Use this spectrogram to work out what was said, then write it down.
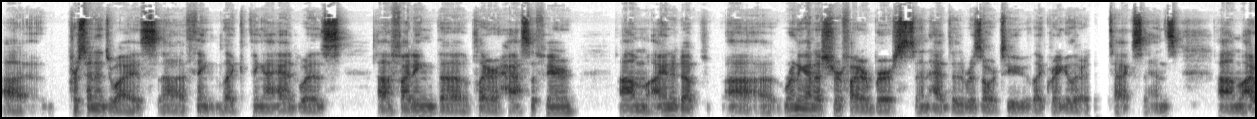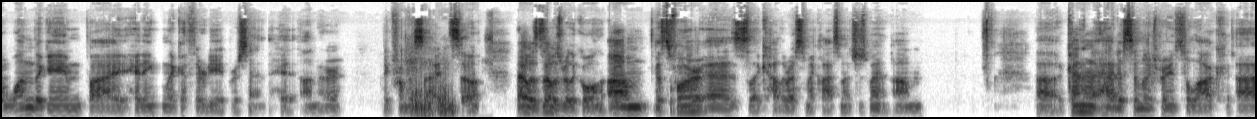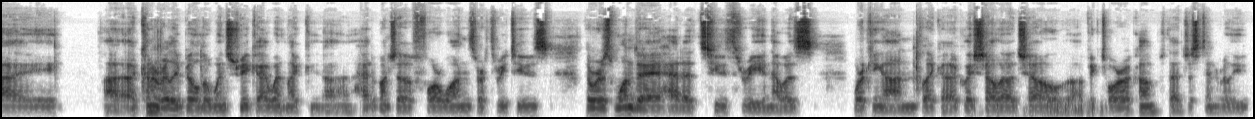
uh, percentage wise uh, thing like thing I had was uh, fighting the player Hassifir um, I ended up uh, running out of surefire bursts and had to resort to like regular attack sands. Um, I won the game by hitting like a 38% hit on her, like from the side. So that was that was really cool. Um, as far as like how the rest of my class matches went, um, uh, kind of had a similar experience to Locke. I I couldn't really build a win streak. I went like uh, had a bunch of four ones or three twos. There was one day I had a two three, and that was working on like a Glaciella Chell uh, Victoria comp that just didn't really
